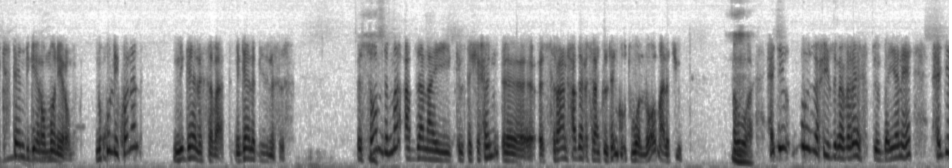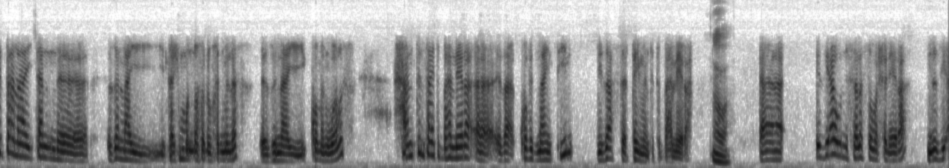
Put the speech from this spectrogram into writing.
ኤክስቴንድ ገይሮሞ ነይሮም ንኩሉ ይኮነን ንገለ ሰባት ንገለ ቢዝነስስ እሶም ድማ ኣብዛ ናይ ክልተ ሽሕን ዕስራን ሓደን ዕስራን ክልተን ክእትዎ ኣለዎ ማለት እዩ እወ ሕጂ ብዙሕ እዩ ዝነበረ በየነ ሕጂ እታ ናይ ተን እዘን ናይ እንታይ ሽሙ ንክዱ ክንምለስ እዚ ናይ ኮመንዌልስ ሓንቲ እንታይ ትበሃል ነይራ እዛ ኮቪድ ናይንቲን ዲዛስተር ፔይመንት ትበሃል ነይራ እዚኣ ውን ንሰለስተ ወርሒ ነይራ። ነዚኣ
